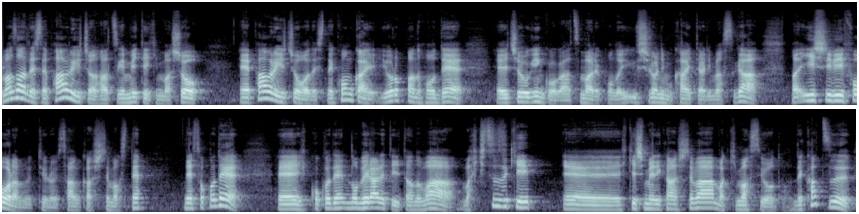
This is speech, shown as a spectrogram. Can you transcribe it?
まずはですねパウル議長の発言見ていきましょう。パウエル議長はですね今回ヨーロッパの方で中央銀行が集まるこの後ろにも書いてありますが ECB フォーラムっていうのに参加してますね。でそこで、え、ここで述べられていたのは、まあ、引き続きえ、引き締めに関してはまあ来ますよとでかつ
